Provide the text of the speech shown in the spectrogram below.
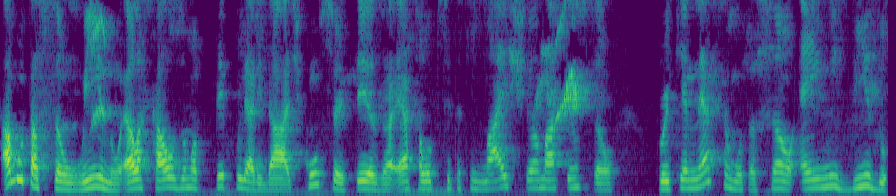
A mutação Wino, ela causa uma peculiaridade, com certeza é a calopsita que mais chama a atenção, porque nessa mutação é inibido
